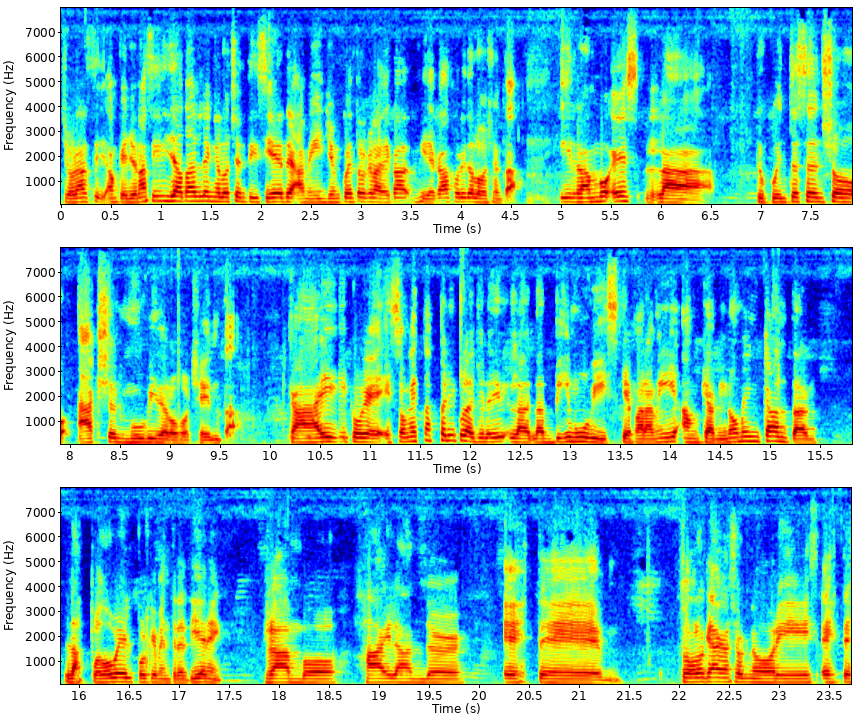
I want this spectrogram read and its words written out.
Yo nací, aunque yo nací ya tarde en el 87, a mí yo encuentro que la década, mi década favorita es los 80. Y Rambo es la tu quintessential action movie de los 80. Que son estas películas, yo le digo, la- las B-movies, que para mí, aunque a mí no me encantan, las puedo ver porque me entretienen. Rambo, Highlander, este, todo lo que haga Chuck Norris, este,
